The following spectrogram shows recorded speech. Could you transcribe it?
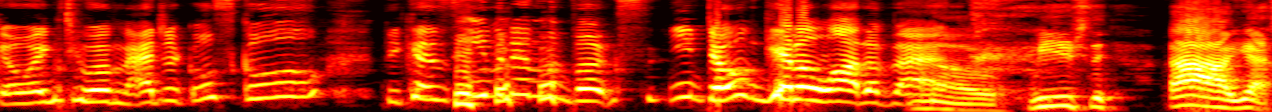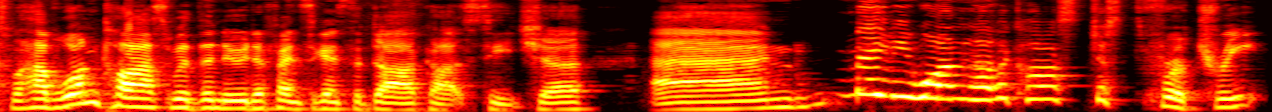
going to a magical school because even in the books you don't get a lot of that No, we usually ah yes, we'll have one class with the new Defense Against the Dark Arts teacher, and maybe one another class just for a treat.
